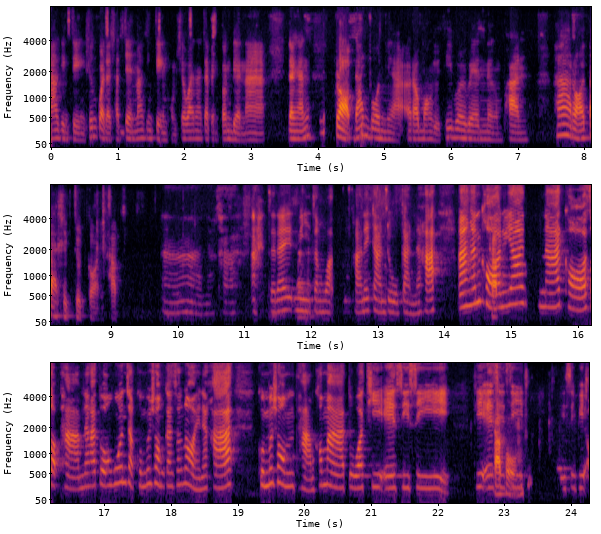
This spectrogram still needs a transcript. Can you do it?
มากจริงๆ ซึ่งกว่าจะชัดเจนมากจริงๆ ผมเชื่อว่าน่าจะเป็นต้นเดือนหน้า ดังนั้นกรอบด้านบนเนี่ย เรามองอยู่ที่บริเวณ 1,580 จุดก่อนครับอ่านะคะอะจะได้มีจังหวะนะคะในการดูกันนะคะอ่างั้นขออนุญาตนัดขอสอบถามนะคะ ตัวหุ้นจากคุณผู้ชมกันสักหน่อยนะคะ คุณผู้ชมถามเข้ามาตัว TACC TACC CPO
